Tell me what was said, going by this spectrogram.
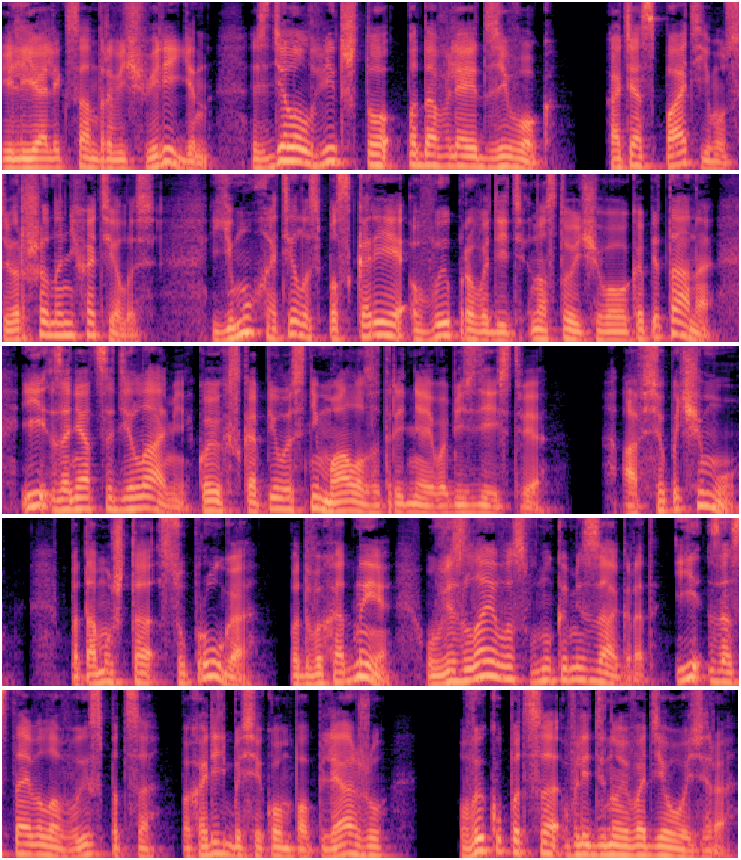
Илья Александрович Веригин сделал вид, что подавляет зевок, хотя спать ему совершенно не хотелось. Ему хотелось поскорее выпроводить настойчивого капитана и заняться делами, коих скопилось немало за три дня его бездействия. А все почему? Потому что супруга, под выходные увезла его с внуками за город и заставила выспаться, походить босиком по пляжу, выкупаться в ледяной воде озера.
